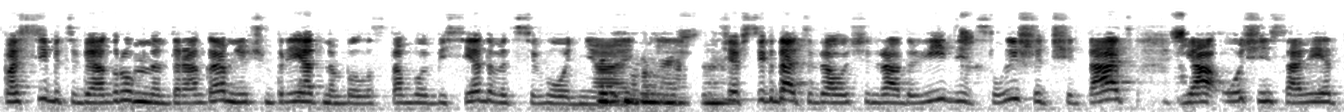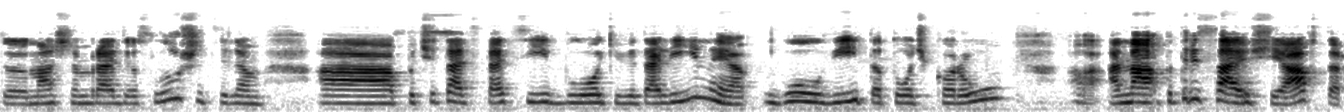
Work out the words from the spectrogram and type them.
Спасибо тебе огромное, дорогая. Мне очень приятно было с тобой беседовать сегодня. Я всегда тебя очень рада видеть, слышать, читать. Я очень советую нашим радиослушателям а, почитать статьи в блоге Виталины govita.ru. А, она потрясающий автор,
